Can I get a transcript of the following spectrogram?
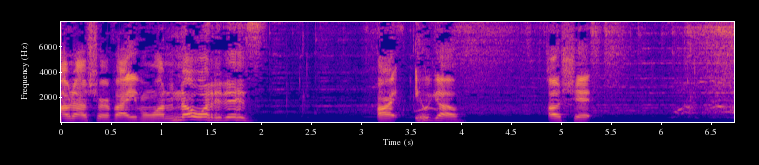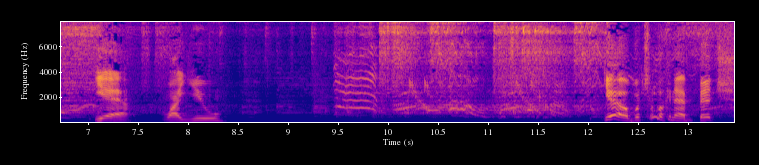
I'm not sure if I even want to know what it is. Alright, here we go. Oh shit. Yeah, why you? Yeah, what you looking at, bitch?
